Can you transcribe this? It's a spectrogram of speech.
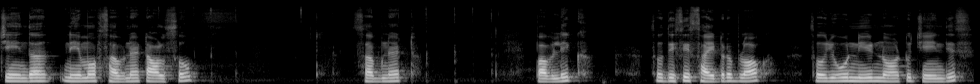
change the name of subnet also. Subnet public. So this is CIDR block. So you need not to change this.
